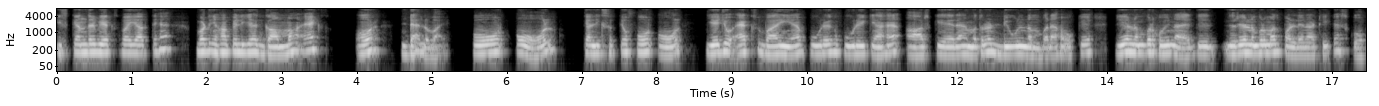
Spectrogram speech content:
इसके अंदर भी एक्स वाई आते हैं, बट यहाँ पे लिया है गामा एक्स और डेल वाई। फॉर ऑल, क्या लिख सकते हो? For all. ये जो एक्स बाई है, पूरे के पूरे क्या है? आर स्केयर है मतलब ड्यूल नंबर है ओके रियल नंबर हो ही ना है रियल नंबर मत पढ़ लेना, ठीक है इसको?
